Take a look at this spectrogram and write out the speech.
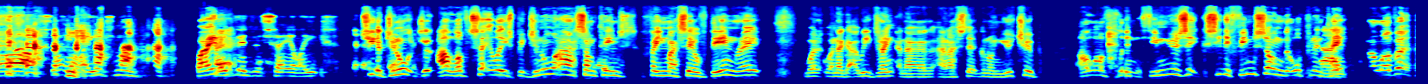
Oh, City Lights, man. Why? How good was City Lights? See, do you know? do I love City Lights, but do you know what I sometimes find myself doing? Right, when, when I get a wee drink and I and I start going on YouTube, I love playing the theme music. See the theme song, the opening Aye. title. I love it.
